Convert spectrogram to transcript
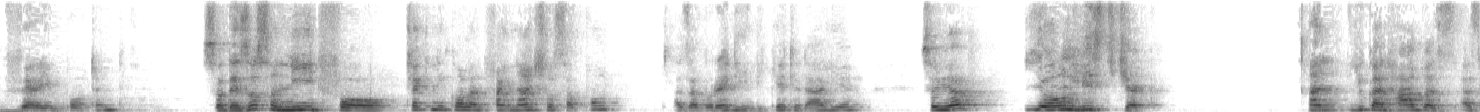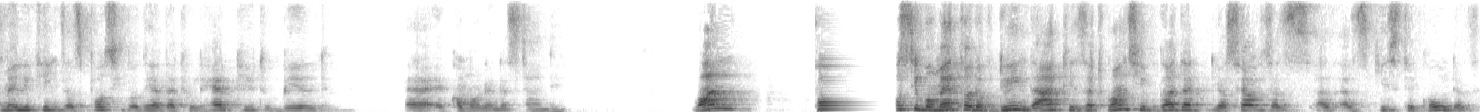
very important. So there's also need for technical and financial support, as I've already indicated earlier. So you have your own list check and you can have as, as many things as possible there that will help you to build uh, a common understanding. One possible method of doing that is that once you've gathered yourselves as, as, as key stakeholders,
